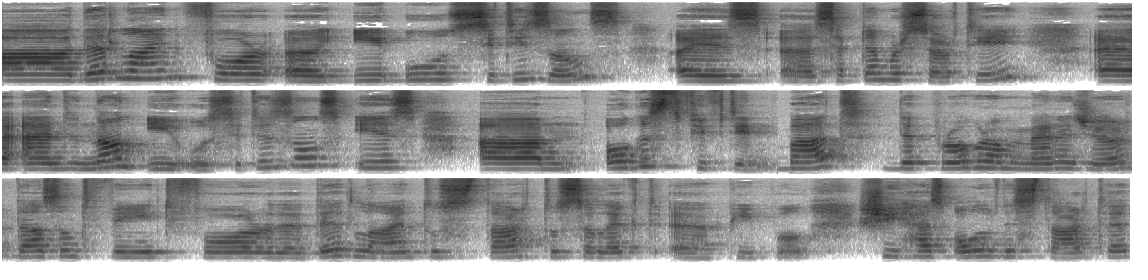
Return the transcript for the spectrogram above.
Uh, deadline for uh, EU citizens is uh, September 30 uh, and non-EU citizens is um, August 15 but the program manager doesn't wait for the deadline to start to select uh, people. She has already started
